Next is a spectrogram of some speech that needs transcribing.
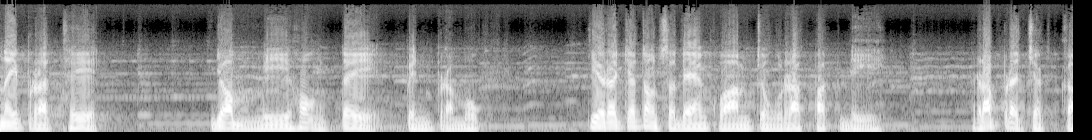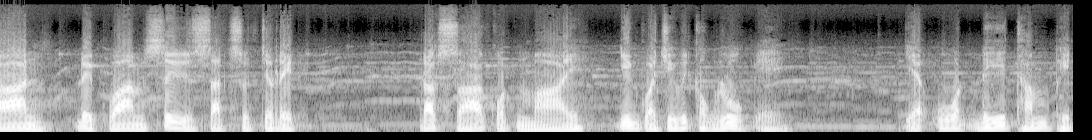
ในประเทศ ย่อมมีห้องเต้เป็นประมุขที่เราจะต้องแสดงความจงรักภักดี รับราชการด้วยความซื่อสัตย์สุจริต รักษากฎหมายยิ่งกว่าชีวิตของลูกเอง อย่าอวดดีทำผิด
